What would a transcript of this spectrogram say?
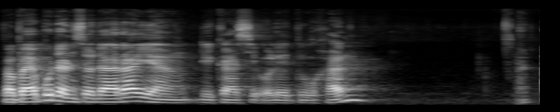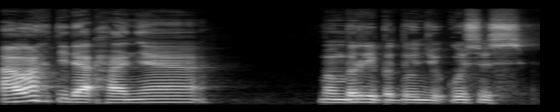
Bapak Ibu dan Saudara yang dikasih oleh Tuhan, Allah tidak hanya memberi petunjuk khusus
